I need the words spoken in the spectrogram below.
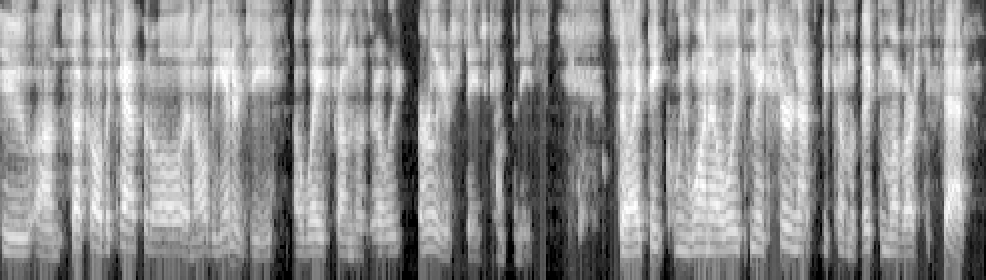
to um, suck all the capital and all the energy away from those early earlier stage companies. So I think we want to always make sure not to become a victim of our success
